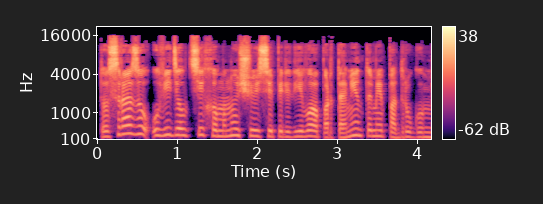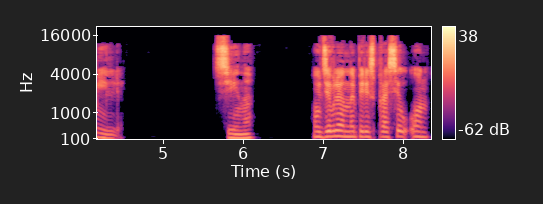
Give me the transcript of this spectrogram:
то сразу увидел тихо мнущуюся перед его апартаментами подругу Милли. «Тина?» — удивленно переспросил он.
